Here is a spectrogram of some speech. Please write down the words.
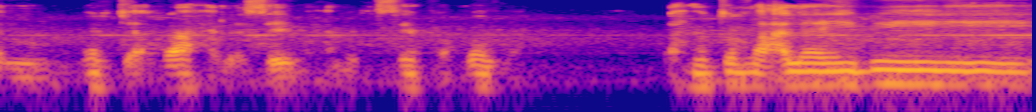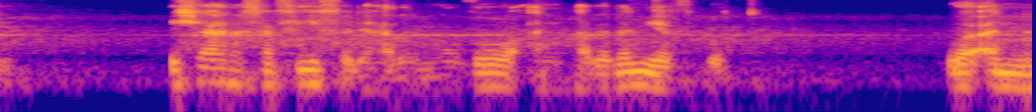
المرجع الراحل السيد محمد حسين فضل الله رحمة الله عليه بإشارة خفيفة لهذا الموضوع أن هذا لم يثبت وأن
